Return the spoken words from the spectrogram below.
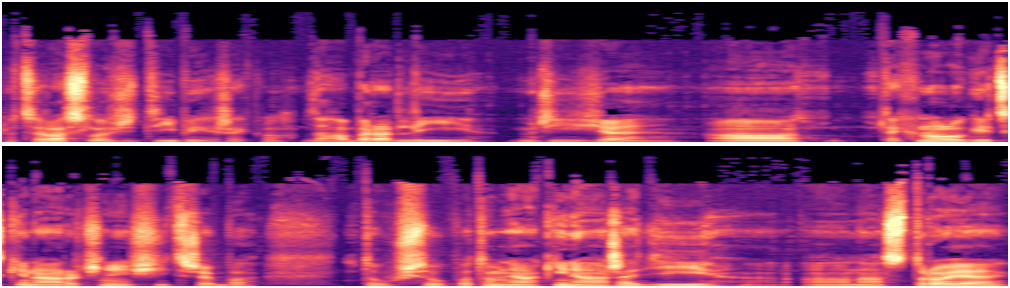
docela složitý, bych řekl, zábradlí, mříže a technologicky náročnější třeba. To už jsou potom nějaký nářadí a nástroje.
